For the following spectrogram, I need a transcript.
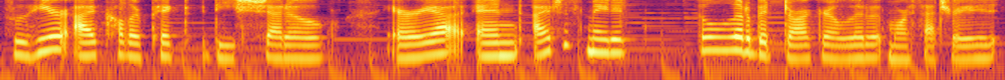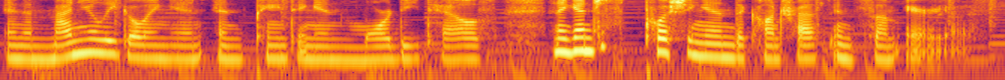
So here I color picked the shadow area and I just made it a little bit darker, a little bit more saturated, and then manually going in and painting in more details. And again, just pushing in the contrast in some areas.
